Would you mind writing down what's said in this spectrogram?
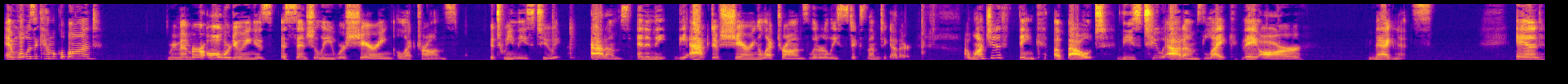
And what was a chemical bond? Remember, all we're doing is essentially we're sharing electrons between these two atoms. And in the, the act of sharing electrons literally sticks them together. I want you to think about these two atoms like they are magnets. And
